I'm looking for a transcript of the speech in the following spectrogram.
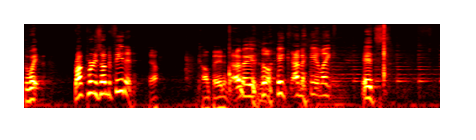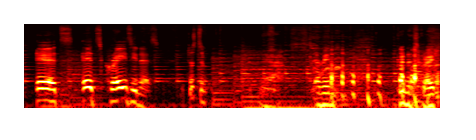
The way Brock Purdy's undefeated. Yeah. Can't beat him. I mean, like, I mean, like, it's, it's, it's craziness. Just to, yeah. I mean, goodness gracious.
